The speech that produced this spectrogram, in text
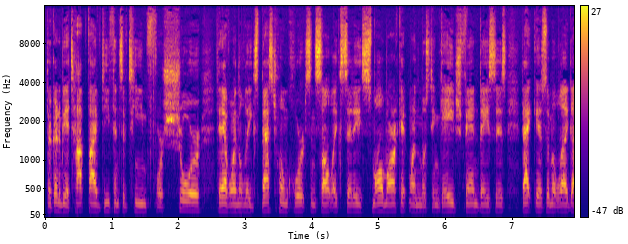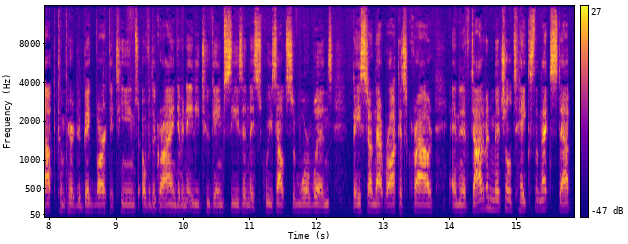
they're going to be a top five defensive team for sure. They have one of the league's best home courts in Salt Lake City, small market, one of the most engaged fan bases. That gives them a leg up compared to big market teams over the grind of an 82 game season. They squeeze out some more wins based on that Rockets crowd. And if Donovan Mitchell takes the next step,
